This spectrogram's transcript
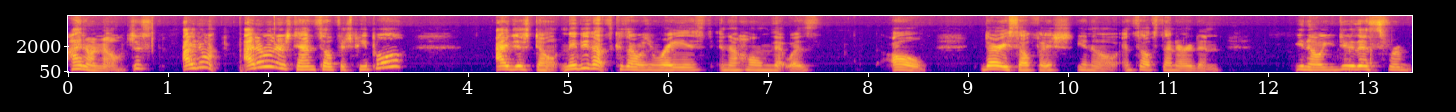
I don't know. Just I don't I don't understand selfish people. I just don't. Maybe that's because I was raised in a home that was all very selfish, you know, and self-centered and you know, you do this for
